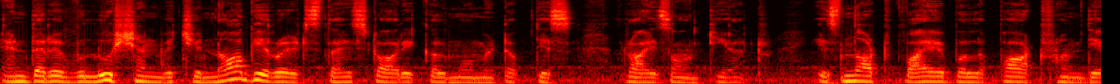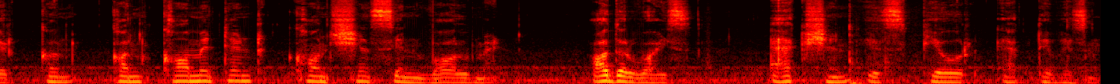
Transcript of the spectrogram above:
and the revolution which inaugurates the historical moment of this raison d'etre is not viable apart from their con- concomitant conscious involvement. Otherwise, action is pure activism.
